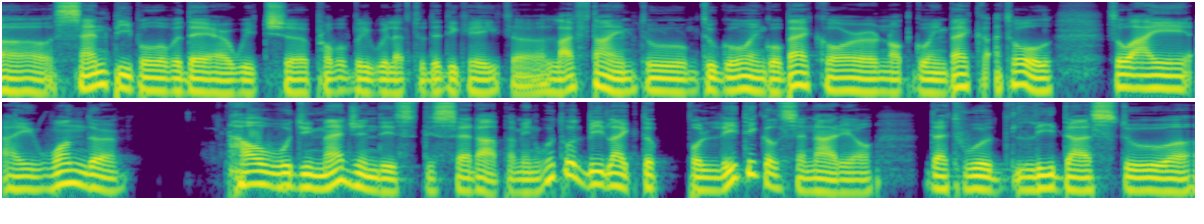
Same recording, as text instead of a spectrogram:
uh, send people over there, which uh, probably will have to dedicate a lifetime to to go and go back or not going back at all. So I I wonder how would you imagine this this setup? I mean, what would be like the political scenario that would lead us to uh,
